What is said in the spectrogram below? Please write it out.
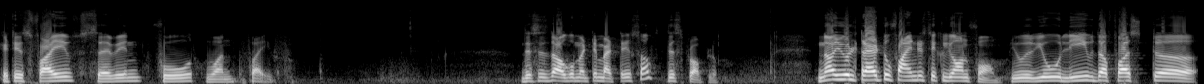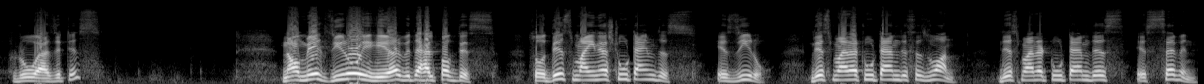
it is 5 7 4 1 5 this is the augmented matrix of this problem now you will try to find its echelon form you you leave the first uh, row as it is now make 0 here with the help of this so this minus 2 times this is 0 this minus 2 times this is 1 this minus 2 times this is 7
